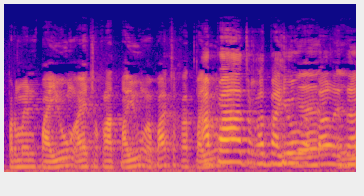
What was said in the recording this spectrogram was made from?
Permen payung, eh coklat payung apa? Coklat payung. apa coklat payung Ya, apa eta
